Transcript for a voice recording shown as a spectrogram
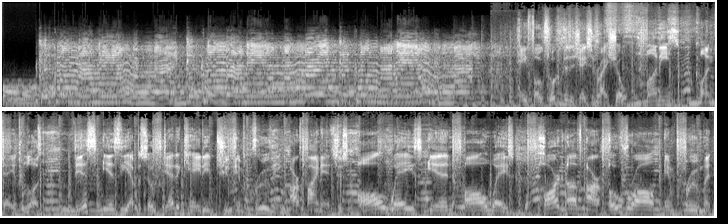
Hey, folks, welcome to the Jason Wright Show Money Monday. Look, this is the episode dedicated to improving our finances, always in always. Part of our overall improvement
